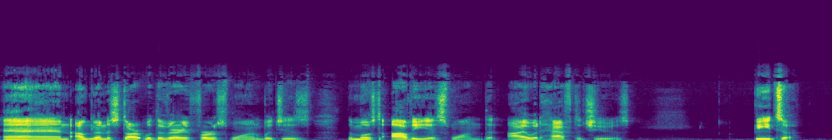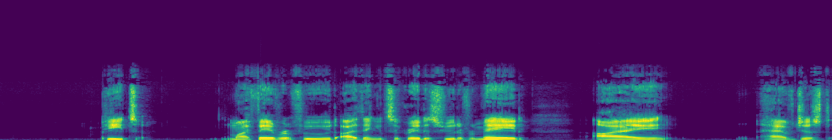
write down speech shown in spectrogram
and I'm going to start with the very first one, which is the most obvious one that I would have to choose pizza. Pizza. My favorite food. I think it's the greatest food ever made. I have just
